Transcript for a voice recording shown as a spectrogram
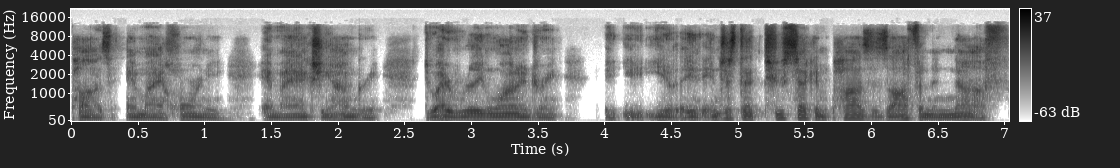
pause. Am I horny? Am I actually hungry? Do I really want to drink? you know, and just that two second pause is often enough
